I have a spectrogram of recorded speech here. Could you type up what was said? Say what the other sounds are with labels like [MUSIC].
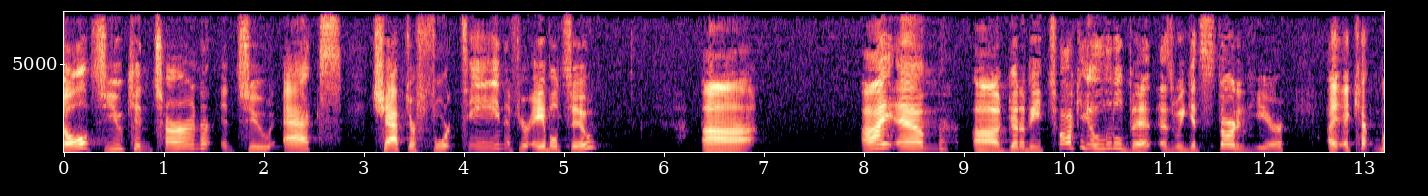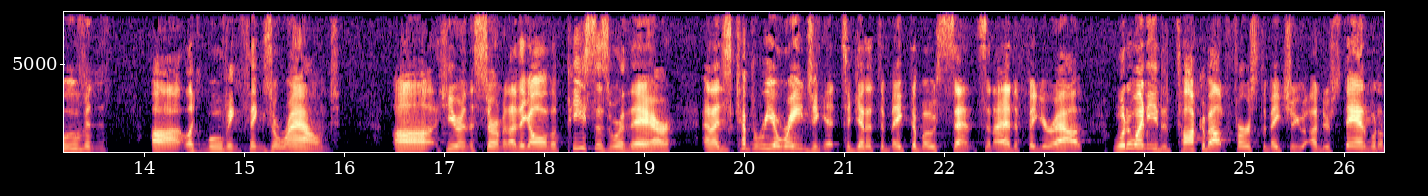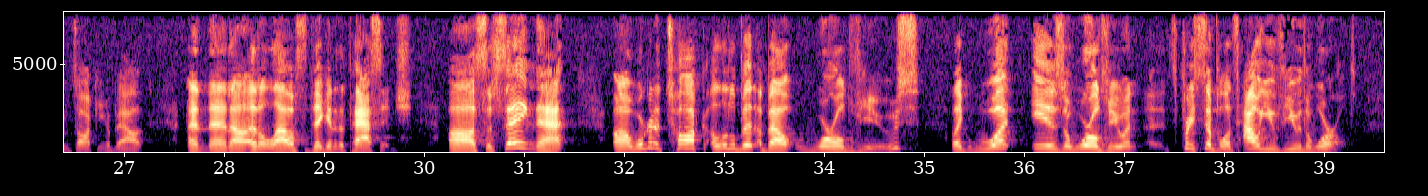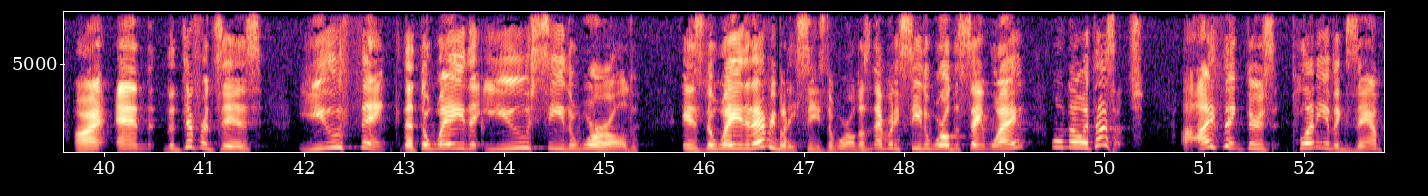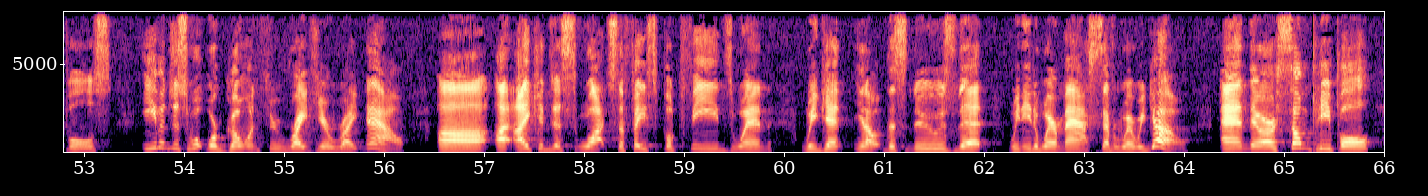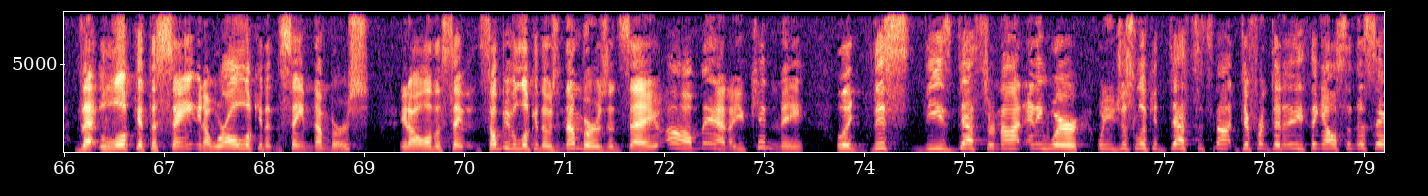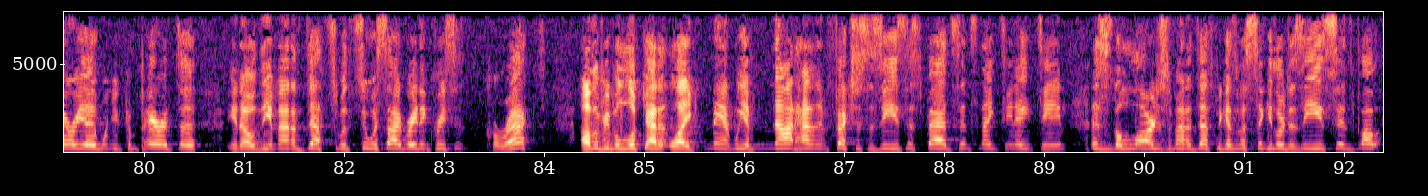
adults, you can turn into Acts chapter 14 if you're able to. Uh, I am uh, going to be talking a little bit as we get started here. I, I kept moving, uh, like moving things around uh, here in the sermon. I think all the pieces were there, and I just kept rearranging it to get it to make the most sense. And I had to figure out what do I need to talk about first to make sure you understand what I'm talking about, and then uh, it'll allow us to dig into the passage. Uh, so, saying that, uh, we're going to talk a little bit about worldviews. Like, what is a worldview? And it's pretty simple it's how you view the world. All right? And the difference is you think that the way that you see the world is the way that everybody sees the world. Doesn't everybody see the world the same way? Well, no, it doesn't. I think there's plenty of examples, even just what we're going through right here, right now. Uh, I, I can just watch the Facebook feeds when we get, you know, this news that we need to wear masks everywhere we go. And there are some people that look at the same, you know, we're all looking at the same numbers. You know, all the same. Some people look at those numbers and say, "Oh man, are you kidding me? Like this, these deaths are not anywhere. When you just look at deaths, it's not different than anything else in this area. When you compare it to, you know, the amount of deaths with suicide rate increases, correct? Other people look at it like, man, we have not had an infectious disease this bad since 1918. This is the largest amount of deaths because of a singular disease since blah. blah.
